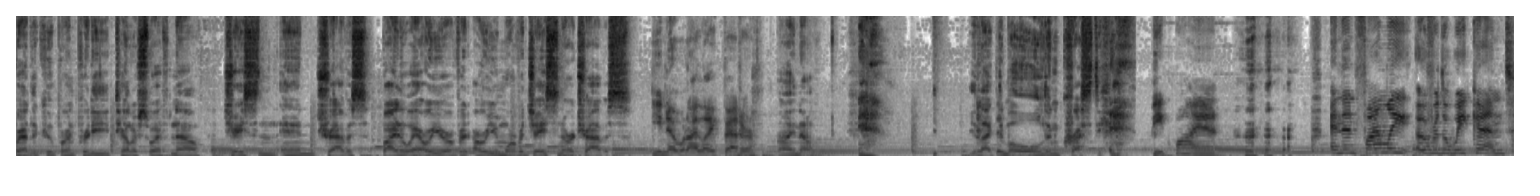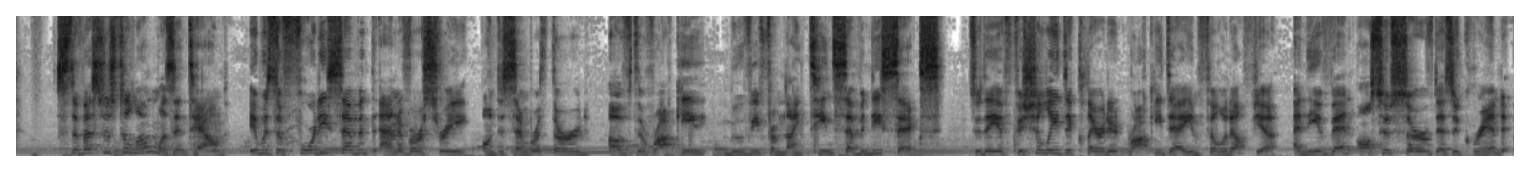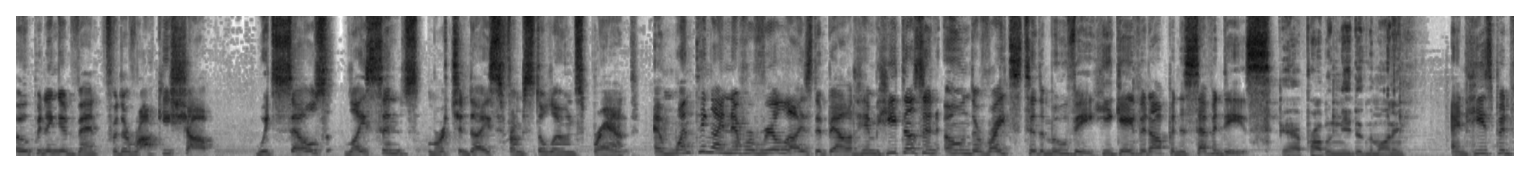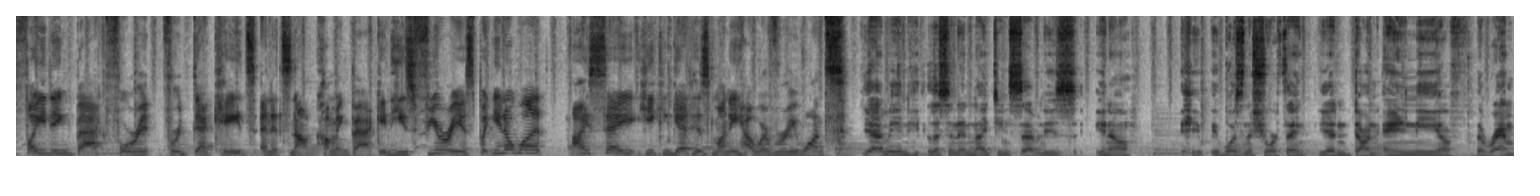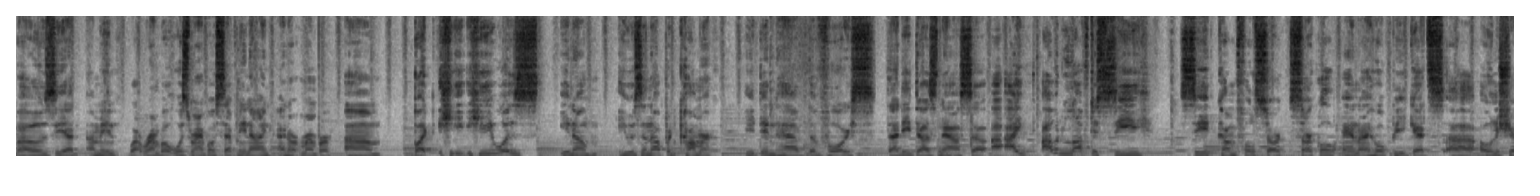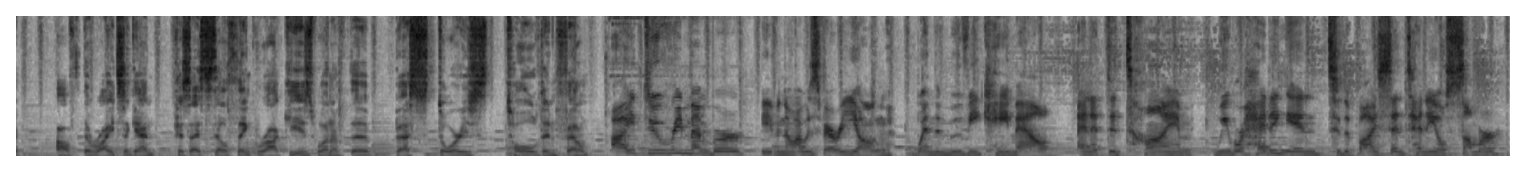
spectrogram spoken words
Bradley Cooper and pretty Taylor Swift now. Jason and Travis. By the way, are you a, are you more of a Jason or a Travis? You know what I like better. I know. you like them old and crusty. Be quiet. and then finally, over the weekend, Sylvester Stallone was in town. It was the 47th anniversary on December 3rd of the Rocky movie from 1976. So they officially declared it Rocky Day in Philadelphia. And the event also served as a grand opening event for the Rocky shop which sells licensed merchandise from Stallone's brand. And one thing I never realized about him, he doesn't own the rights to the movie. He gave it up in the 70s. yeah, probably needed the money. And he's been fighting back for it for decades and it's not coming back. And he's furious. But you know what? I say he can get his money however he wants. Yeah, I mean, he, listen, in 1970s, you know, he it wasn't a sure thing. He hadn't done any of the Rambos. He had, I mean, what Rambo was Rambo 79? I don't remember. Um, but he he was, you know, he was an up and comer. He didn't have the voice that he does now. So I I would love to see see it come full cir- circle, and I hope he gets uh, ownership of the rights again because I still think Rocky is one of the best stories told in film. I do remember, even though I was very young, when the movie came out. And at the time, we were heading into the bicentennial summer.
